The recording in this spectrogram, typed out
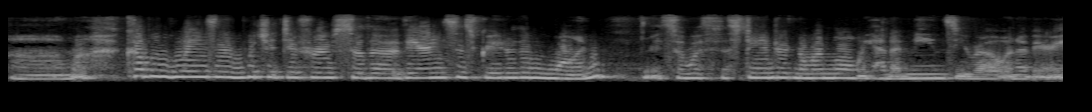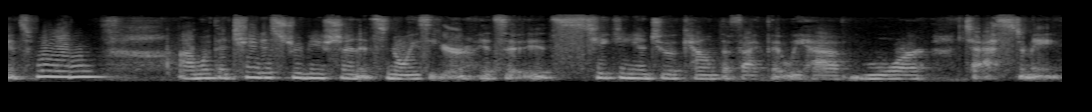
Um, a couple of ways in which it differs. So the variance is greater than 1. Right? So with the standard normal, we had a mean 0 and a variance 1. Um, with a t distribution, it's noisier. It's, it's taking into account the fact that we have more to estimate.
